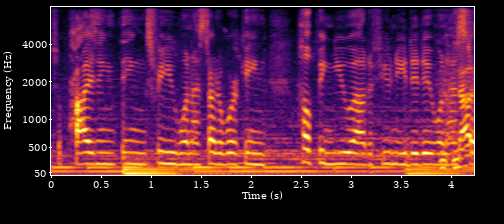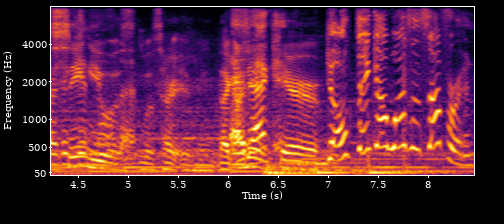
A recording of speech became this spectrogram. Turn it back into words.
surprising things for you when I started working, helping you out if you needed it when I started seeing getting you all was, that. was hurting me. Like I didn't Exact- care. Don't think I wasn't suffering.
